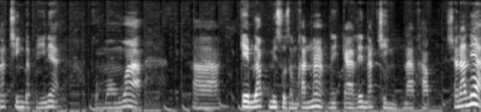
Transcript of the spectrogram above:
นัดชิงแบบนี้เนี่ยผมมองว่าเกมรับมีส่วนสำคัญมากในการเล่นนัดชิงนะครับ ฉะนั้นเนี่ย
